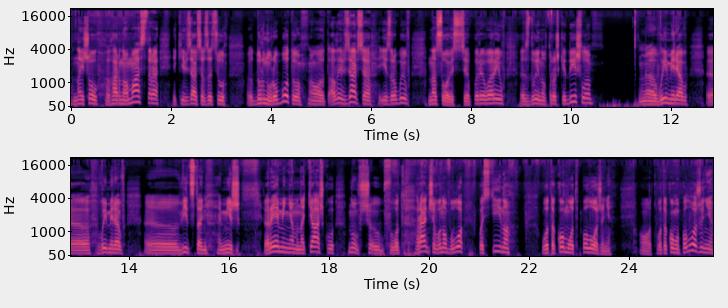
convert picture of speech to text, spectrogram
Знайшов гарного мастера, який взявся за цю дурну роботу, от, але взявся і зробив на совість. Переварив, здвинув трошки дишло. е, Виміряв, е, виміряв е, відстань між ременем, натяжку. Ну, от, раніше воно було постійно в такому от положенні. От, в такому положенні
